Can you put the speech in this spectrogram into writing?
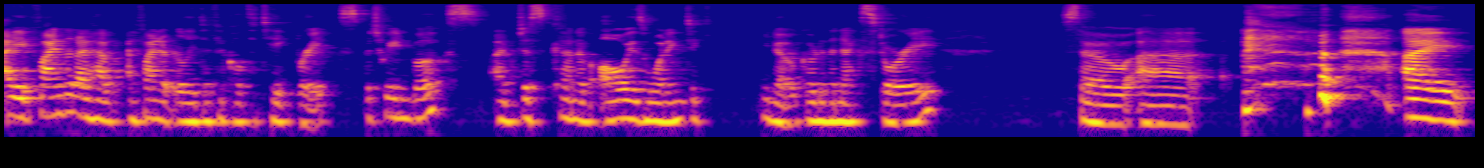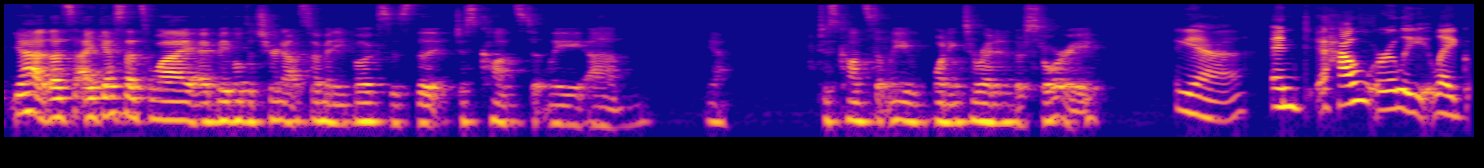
I find that I have I find it really difficult to take breaks between books. I'm just kind of always wanting to, you know, go to the next story. So uh, I yeah, that's I guess that's why I'm able to churn out so many books is that just constantly um yeah, just constantly wanting to write another story. Yeah. And how early like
